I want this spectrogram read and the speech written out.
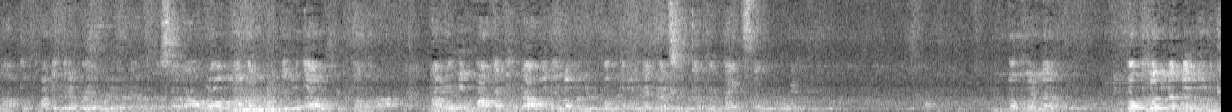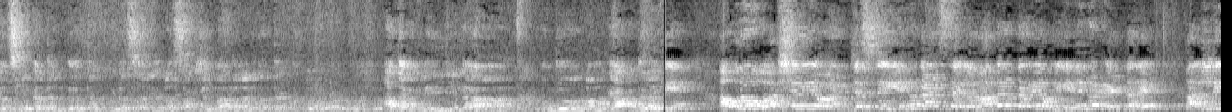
ನಾವು ತಪ್ಪು ಮಾಡಿದ್ರೆ ಭಯ ಸರ್ ಅವ್ರವ್ರು ಮಾತಾಡ್ಕೊಂಡಿರೋದೇ ಅವ್ರು ಬಿಡ್ತಾ ನಾವು ನಾವೇನಾದ್ರು ಮಾತಾಡಿದ್ರೆ ಅವಾಗ ನಮ್ಮಲ್ಲಿ ಇಪ್ಪತ್ತರಲ್ಲೇ ಕೆಲಸಕ್ಕೆ ಇಪ್ಪತ್ತರಲ್ಲೇ ಇಪ್ಪತ್ತರಲ್ಲೇ ನನ್ನ ಕೆಲಸಕ್ಕೆ ತಂದು ತೆಗೆದ್ಬಿಡ ಸರ್. ಏನೋ ಸಾಕ್ಷಿ ಆಧಾರ ಎಲ್ಲ ತೆಗೆದ್ಬಿಟ್ಟು ಅದಾಗಲಿ ಈಗ ಒಂದು ನಮಗೆ ಆಗದಿರೋ ಅವರು ಆಶ್ಚರ್ಯ ಜಸ್ಟ್ ಏನು ಕಾಣಿಸ್ತಾ ಇಲ್ಲ. ಮಾತಾಡ್ತಾರೆ, ಅವ್ರು ಏನೇನೋ ಹೇಳ್ತಾರೆ. ಅಲ್ಲಿ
